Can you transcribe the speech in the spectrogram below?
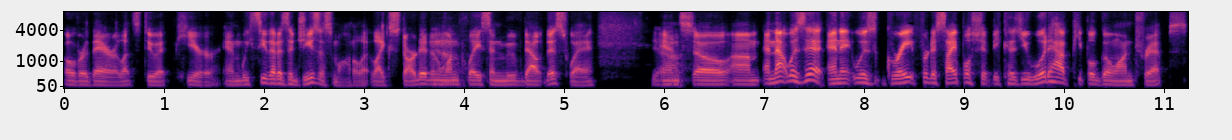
over there let's do it here and we see that as a jesus model it like started in Yeah. one place and moved out this way Yeah. and so, um, and that was it. And it was great for discipleship because you would have people go on trips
